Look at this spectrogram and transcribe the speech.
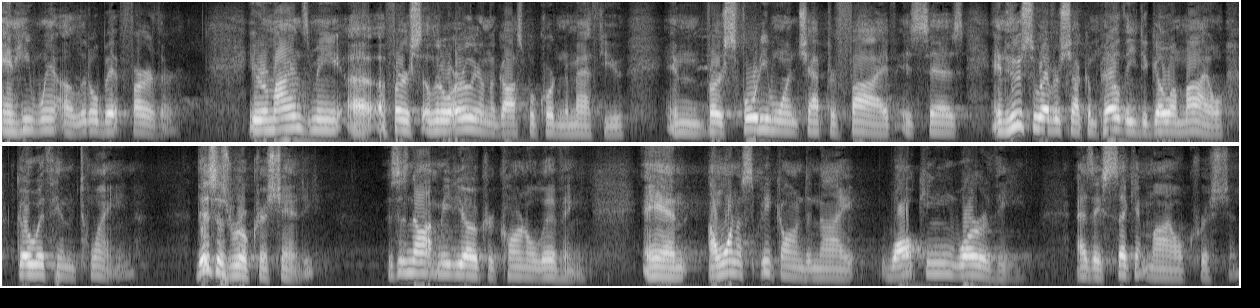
and he went a little bit further. It reminds me uh, a little earlier in the gospel, according to Matthew. In verse 41, chapter 5, it says, And whosoever shall compel thee to go a mile, go with him twain. This is real Christianity. This is not mediocre carnal living. And I want to speak on tonight walking worthy as a second mile Christian.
